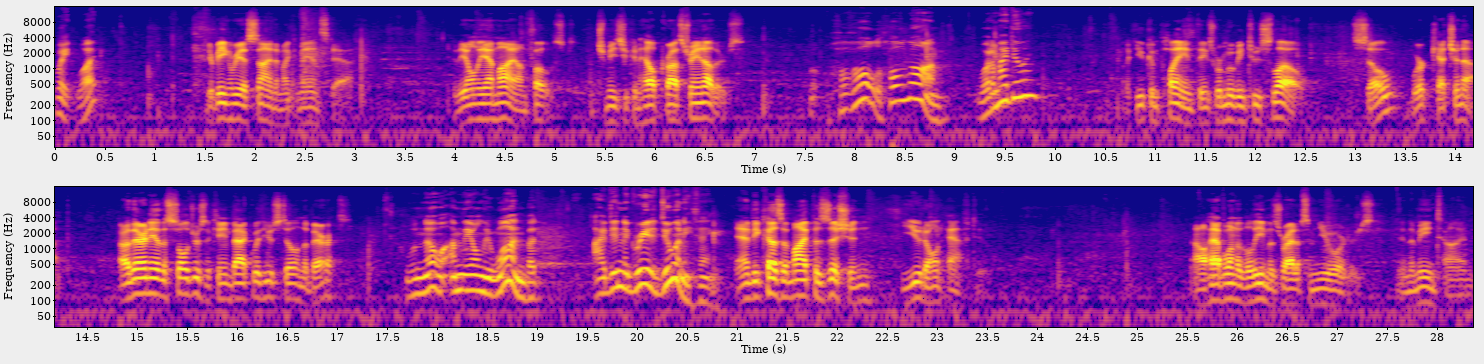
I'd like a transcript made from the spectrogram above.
Wait, what? You're being reassigned to my command staff. You're the only MI on post, which means you can help cross train others. Hold, hold on. What am I doing? Like you complained things were moving too slow. So, we're catching up. Are there any other soldiers that came back with you still in the barracks? Well, no, I'm the only one, but I didn't agree to do anything. And because of my position, you don't have to. I'll have one of the Limas write up some new orders. In the meantime,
